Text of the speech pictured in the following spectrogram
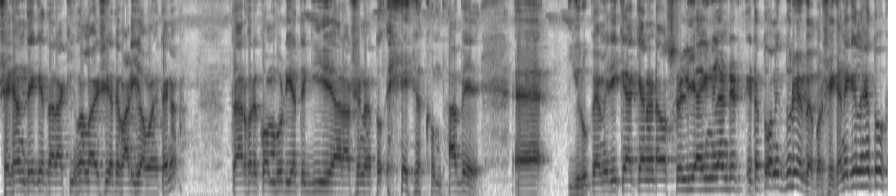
সেখান থেকে তারা কি মালয়েশিয়াতে বাড়ি জমায়, তাই না? তারপরে কম্বোডিয়াতে গিয়ে আর আসে না, তো এইরকমভাবে ইউরোপ আমেরিকা, কানাডা, অস্ট্রেলিয়া ইংল্যান্ডের এটা তো অনেক দূরের ব্যাপার। সেখানে গেলে তো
